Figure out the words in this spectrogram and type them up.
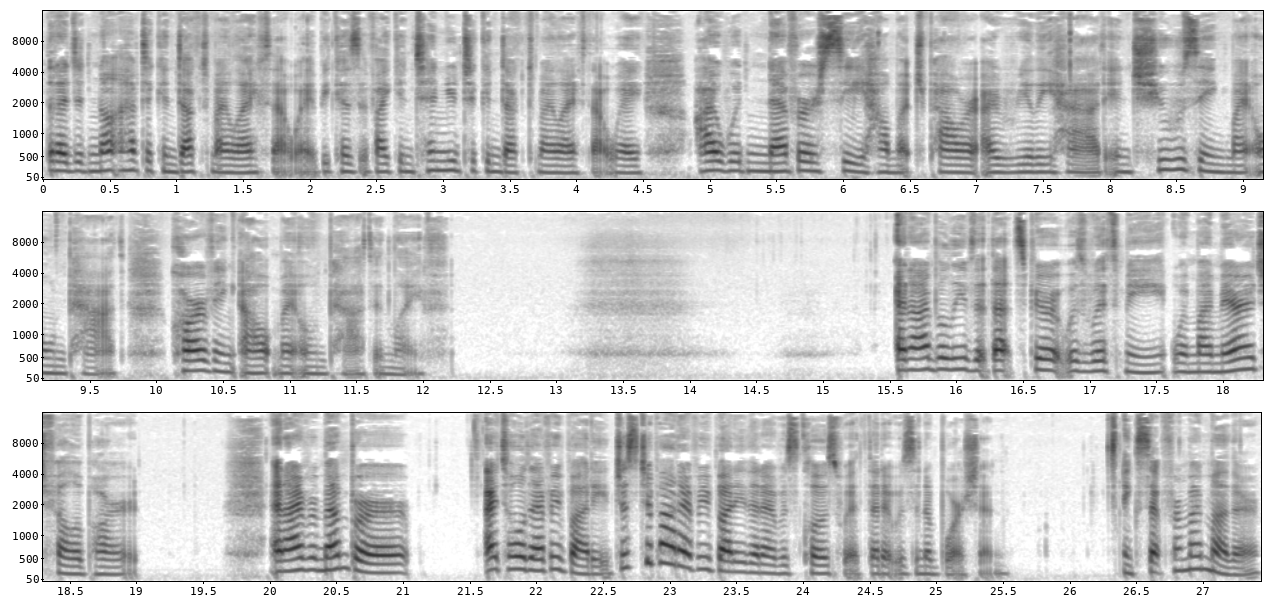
that I did not have to conduct my life that way because if I continued to conduct my life that way, I would never see how much power I really had in choosing my own path, carving out my own path in life. And I believe that that spirit was with me when my marriage fell apart. And I remember I told everybody, just about everybody that I was close with, that it was an abortion, except for my mother,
